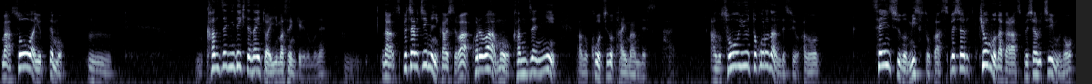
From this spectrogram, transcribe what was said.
まあそうは言っても、うん、完全にできてないとは言いませんけれどもね。うんだからスペシャルチームに関しては、これはもう完全に、あの、コーチの怠慢です。はい。あの、そういうところなんですよ。あの、選手のミスとか、スペシャル、今日もだからスペシャルチームの、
